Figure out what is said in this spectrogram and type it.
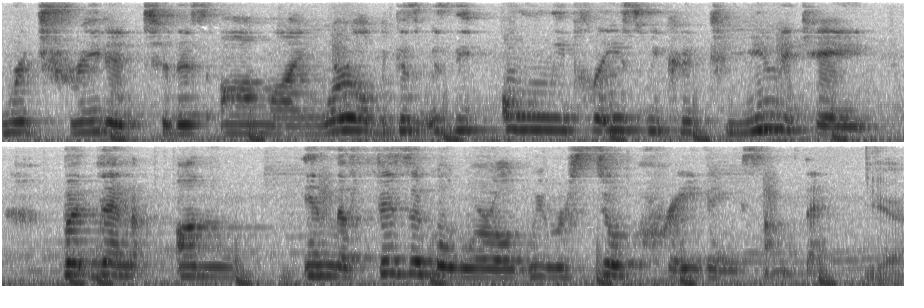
retreated to this online world because it was the only place we could communicate. But then on in the physical world, we were still craving something. Yeah.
